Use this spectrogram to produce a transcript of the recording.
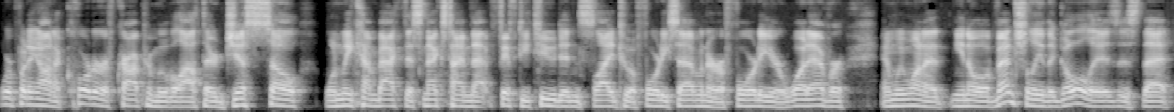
we're putting on a quarter of crop removal out there just so when we come back this next time that 52 didn't slide to a 47 or a 40 or whatever. And we want to you know eventually the goal is is that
